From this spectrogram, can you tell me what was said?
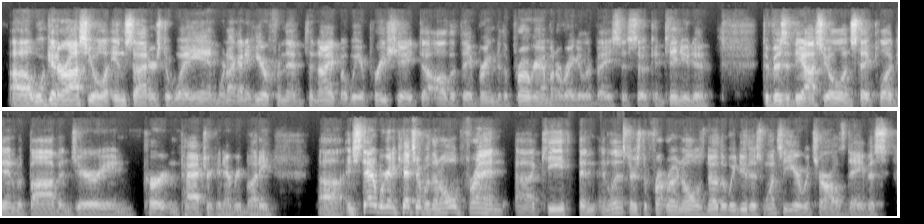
uh, we'll get our Osceola insiders to weigh in. We're not going to hear from them tonight, but we appreciate uh, all that they bring to the program on a regular basis. So continue to to visit the Osceola and stay plugged in with Bob and Jerry and Kurt and Patrick and everybody. Uh, instead, we're going to catch up with an old friend, uh, Keith, and, and, listeners to Front Row Noles know that we do this once a year with Charles Davis,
